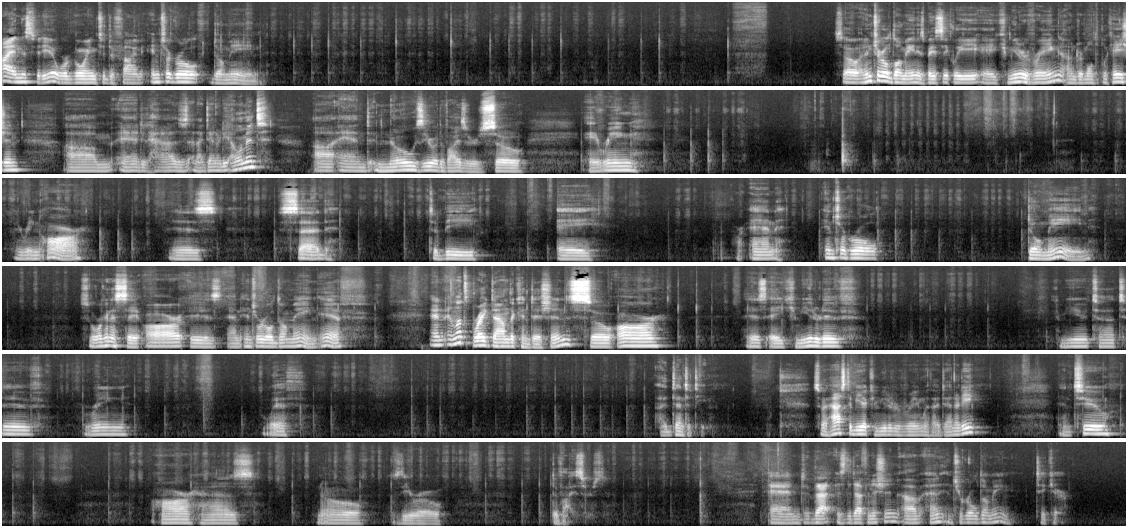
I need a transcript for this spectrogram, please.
Hi, in this video we're going to define integral domain. So an integral domain is basically a commutative ring under multiplication um, and it has an identity element uh, and no zero divisors. So a ring a ring R is said to be a or an integral domain. So we're going to say R is an integral domain if, and, and let's break down the conditions. So R is a commutative, commutative ring with identity. So it has to be a commutative ring with identity. And two, R has no zero divisors. And that is the definition of an integral domain. Take care.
